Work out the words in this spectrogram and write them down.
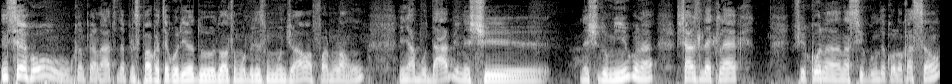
encerrou o campeonato da principal categoria do, do automobilismo mundial, a Fórmula 1, em Abu Dhabi, neste, neste domingo. Né? Charles Leclerc ficou na, na segunda colocação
